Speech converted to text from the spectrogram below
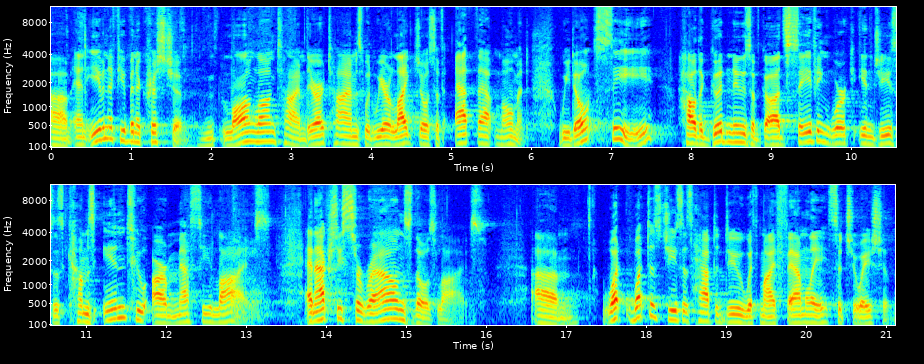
Um, and even if you've been a Christian, long, long time, there are times when we are like Joseph at that moment. We don't see how the good news of God's saving work in Jesus comes into our messy lives and actually surrounds those lives. Um, what, what does Jesus have to do with my family situation,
